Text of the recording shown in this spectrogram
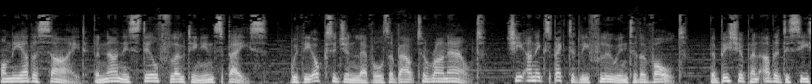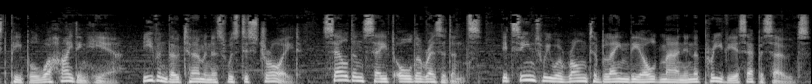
On the other side, the nun is still floating in space, with the oxygen levels about to run out. She unexpectedly flew into the vault. The bishop and other deceased people were hiding here. Even though Terminus was destroyed, Seldon saved all the residents. It seems we were wrong to blame the old man in the previous episodes.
